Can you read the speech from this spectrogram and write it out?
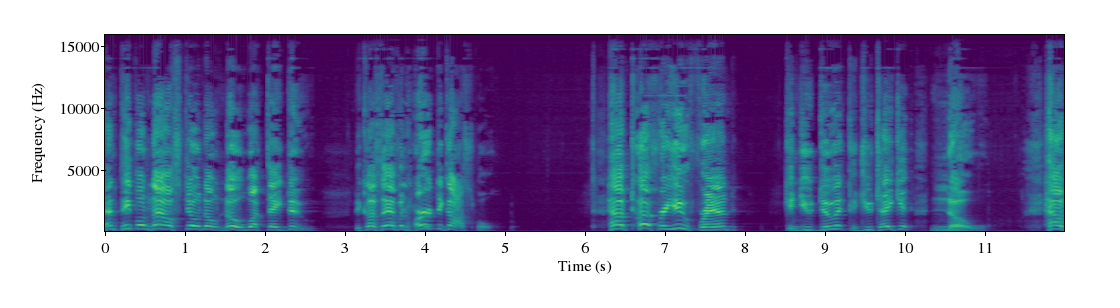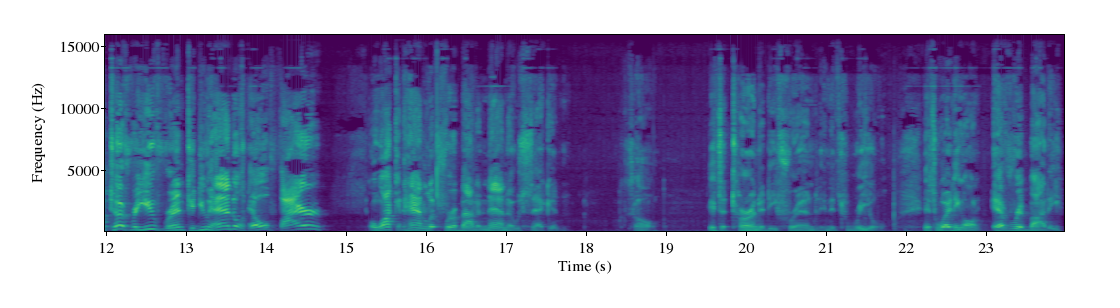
And people now still don't know what they do because they haven't heard the gospel. How tough are you, friend? Can you do it? Could you take it? No. How tough are you, friend? Could you handle hellfire? Oh, I can handle it for about a nanosecond. That's all. It's eternity, friend, and it's real. It's waiting on everybody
